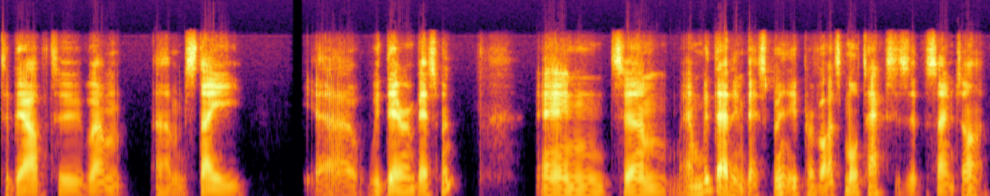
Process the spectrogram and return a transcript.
to be able to um, um, stay uh, with their investment, and um, and with that investment, it provides more taxes at the same time.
